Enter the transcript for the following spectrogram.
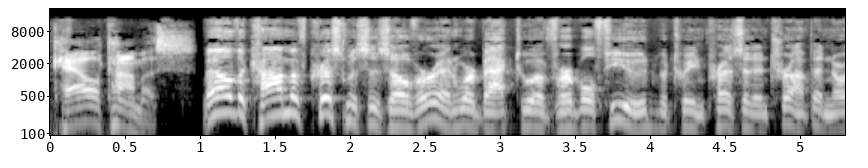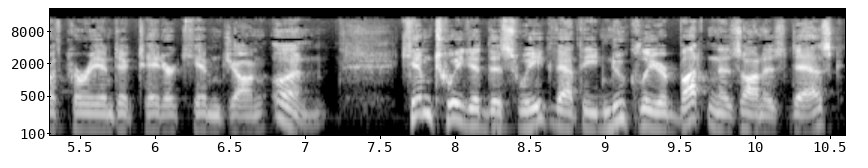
Cal Thomas. Well, the calm of Christmas is over, and we're back to a verbal feud between President Trump and North Korean dictator Kim Jong un. Kim tweeted this week that the nuclear button is on his desk.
